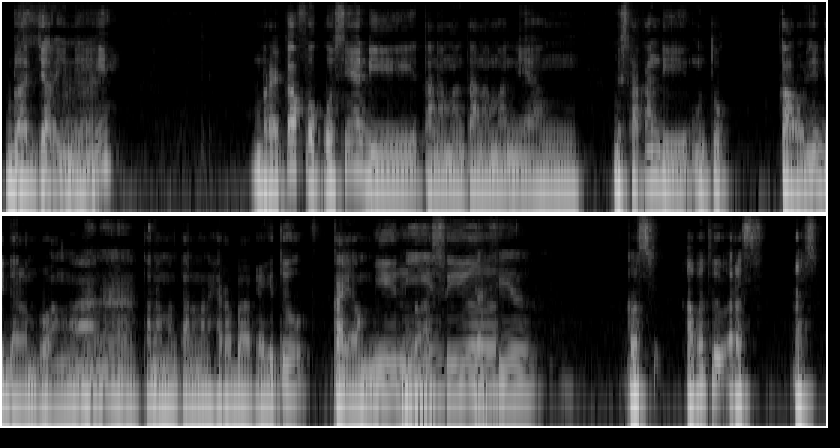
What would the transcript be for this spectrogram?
belajar ini mereka fokusnya di tanaman-tanaman yang misalkan di untuk taruhnya di dalam ruangan, Heeh. tanaman-tanaman herbal kayak gitu kayak mint, Mint, basil, basil ros apa tuh ras ras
